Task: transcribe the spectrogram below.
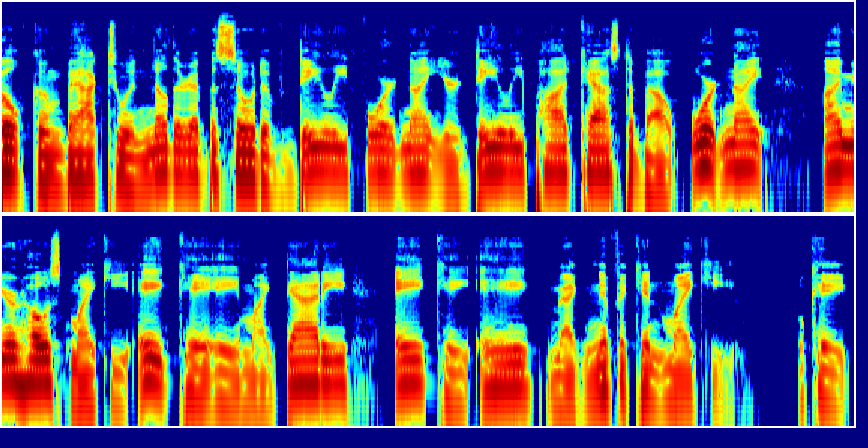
Welcome back to another episode of Daily Fortnite, your daily podcast about Fortnite. I'm your host, Mikey, aka Mike Daddy, aka Magnificent Mikey. Okay,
